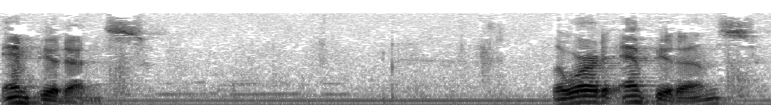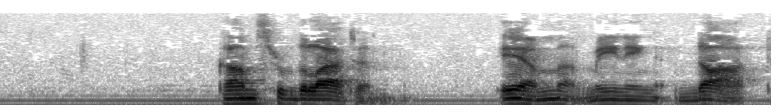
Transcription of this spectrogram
impudence. The word impudence comes from the Latin, im meaning not,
